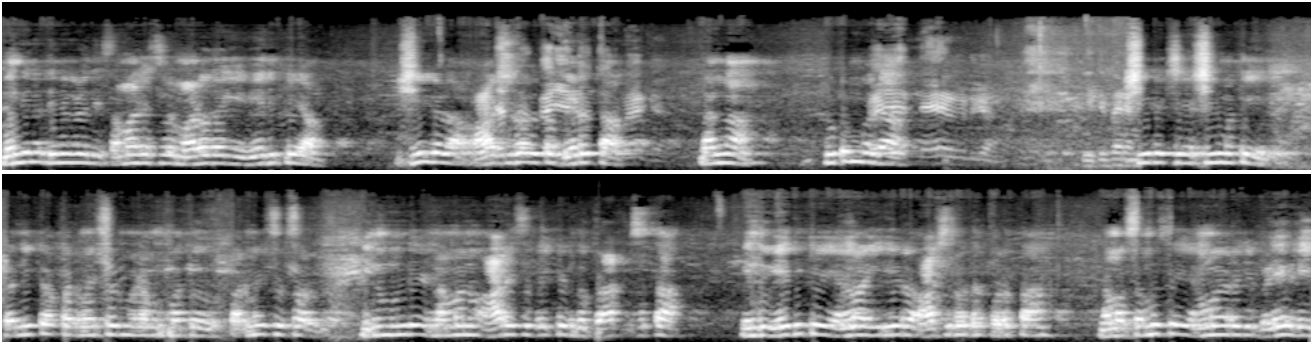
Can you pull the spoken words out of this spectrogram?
ಮುಂದಿನ ದಿನಗಳಲ್ಲಿ ಸಮಾಜ ಸೇವೆ ಮಾಡುವುದಾಗಿ ವೇದಿಕೆಯ ಶ್ರೀಗಳ ಆಶೀರ್ವಾದ ಬೇಡುತ್ತಾ ನನ್ನ ಕುಟುಂಬದ ಶ್ರೀರಕ್ಷೆ ಶ್ರೀಮತಿ ಕನಿಕಾ ಪರಮೇಶ್ವರ್ ಮೇಡಮ್ ಮತ್ತು ಪರಮೇಶ್ವರ್ ಸರ್ ಇನ್ನು ಮುಂದೆ ನಮ್ಮನ್ನು ಆರೈಸಬೇಕೆಂದು ಪ್ರಾರ್ಥಿಸುತ್ತಾ ಇಂದು ವೇದಿಕೆಯ ಎಲ್ಲ ಹಿರಿಯರು ಆಶೀರ್ವಾದ ಕೊಡುತ್ತಾ ನಮ್ಮ ಸಂಸ್ಥೆ ಅಮ್ಮರಿಗೆ ಬೆಳೆಯಲಿ.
